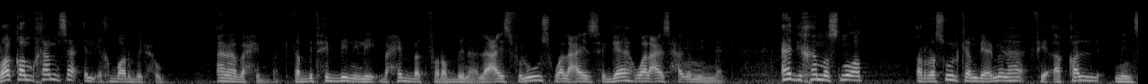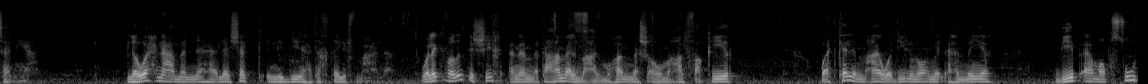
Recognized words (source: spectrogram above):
رقم خمسة الإخبار بالحب. أنا بحبك. طب بتحبني ليه؟ بحبك في ربنا. لا عايز فلوس ولا عايز جاه ولا عايز حاجة منك. آدي خمس نقط الرسول كان بيعملها في أقل من ثانية. لو إحنا عملناها لا شك إن الدين هتختلف معانا. ولكن فضيلة الشيخ أنا لما أتعامل مع المهمش أو مع الفقير وأتكلم معاه وأديله نوع من الأهمية بيبقى مبسوط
